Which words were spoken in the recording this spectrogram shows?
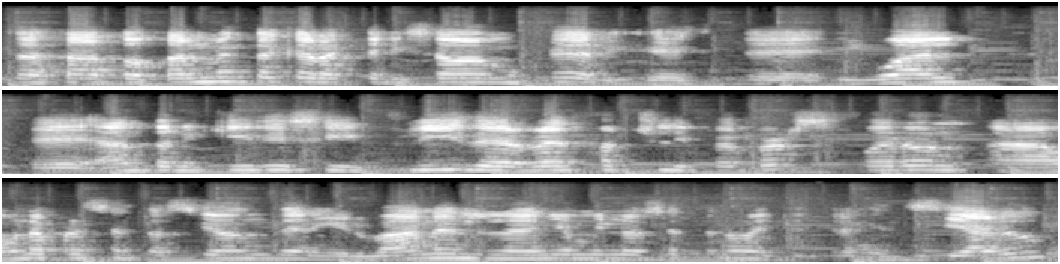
o sea, estaba totalmente caracterizado de mujer. Este, igual eh, Anthony Kiddis y Flea de Red Hot Chili Peppers fueron a una presentación de Nirvana en el año 1993 en Seattle,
